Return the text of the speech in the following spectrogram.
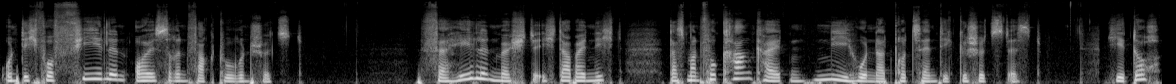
und dich vor vielen äußeren Faktoren schützt. Verhehlen möchte ich dabei nicht, dass man vor Krankheiten nie hundertprozentig geschützt ist. Jedoch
